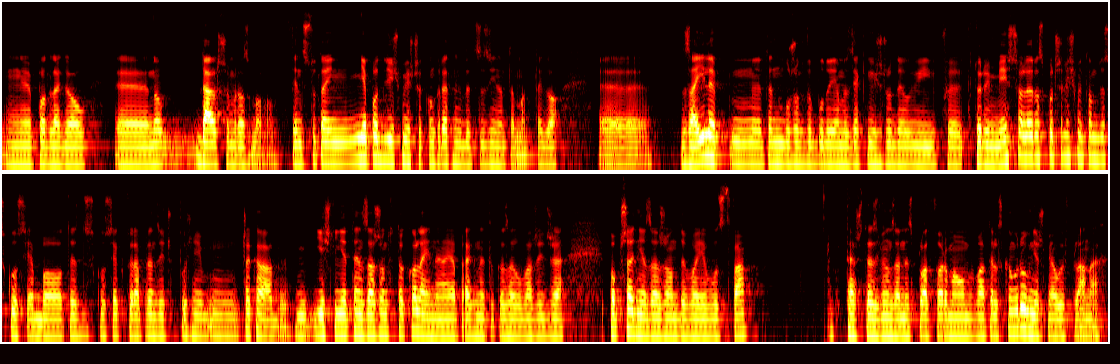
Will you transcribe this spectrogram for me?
mm, podlegał no, dalszym rozmowom. Więc tutaj nie podjęliśmy jeszcze konkretnych decyzji na temat tego, za ile mm, ten urząd wybudujemy, z jakich źródeł i w którym miejscu, ale rozpoczęliśmy tą dyskusję, bo to jest dyskusja, która prędzej czy później mm, czekałaby. Jeśli nie ten zarząd, to kolejny, a ja pragnę tylko zauważyć, że poprzednie zarządy województwa też te związane z Platformą Obywatelską również miały w planach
